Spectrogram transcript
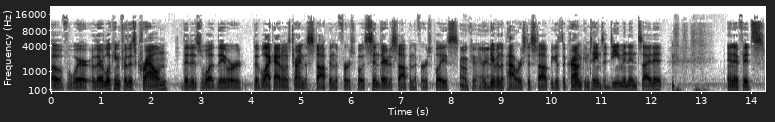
of where they're looking for this crown that is what they were the Black Adam was trying to stop in the first was sent there to stop in the first place okay. or yeah. given the powers to stop because the crown contains a demon inside it. and if it's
